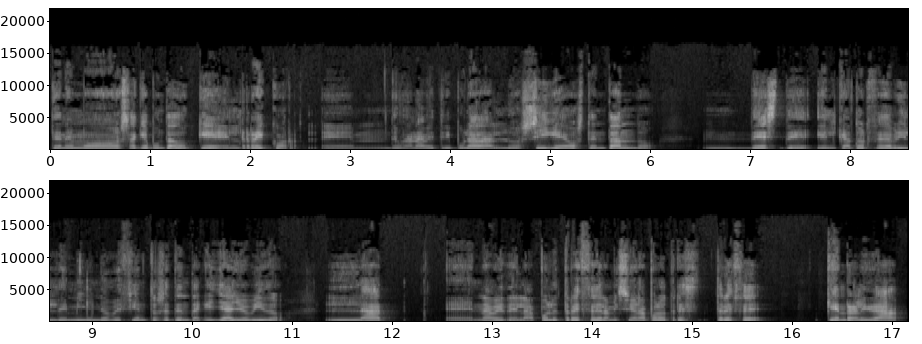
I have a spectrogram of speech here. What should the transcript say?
tenemos aquí apuntado que el récord em, de una nave tripulada lo sigue ostentando desde el 14 de abril de 1970, que ya ha llovido, la eh, nave del Apolo 13, de la misión Apolo 13, que en realidad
